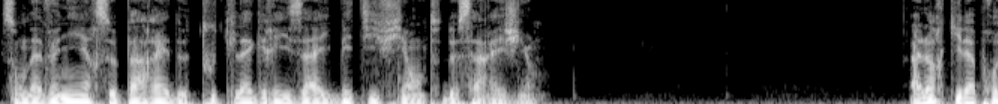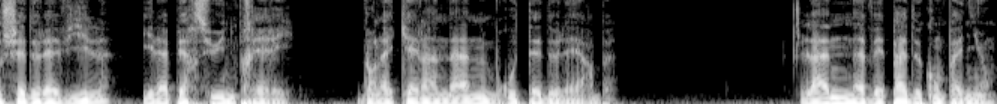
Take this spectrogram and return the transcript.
Son avenir se parait de toute la grisaille bétifiante de sa région. Alors qu'il approchait de la ville, il aperçut une prairie, dans laquelle un âne broutait de l'herbe. L'âne n'avait pas de compagnon.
